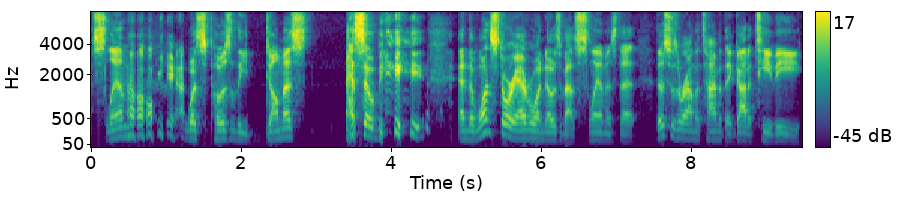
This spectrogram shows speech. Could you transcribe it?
Slim Oh yeah. was supposedly dumbest SOB. and the one story everyone knows about Slim is that this was around the time that they got a TV.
